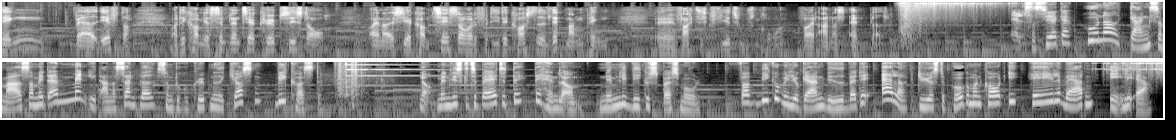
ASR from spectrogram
længe været efter. Og det kom jeg simpelthen til at købe sidste år. Og når jeg siger kom til, så var det fordi, det kostede lidt mange penge. Øh, faktisk 4.000 kroner for et Anders Andblad. Altså cirka 100 gange så meget som et almindeligt Anders Sandblad, som du kunne købe ned i kiosken, vil koste. Nå, men vi skal tilbage til det, det handler om, nemlig Vigos spørgsmål. For Viggo vil jo gerne vide, hvad det allerdyreste Pokémon-kort i hele verden egentlig er.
